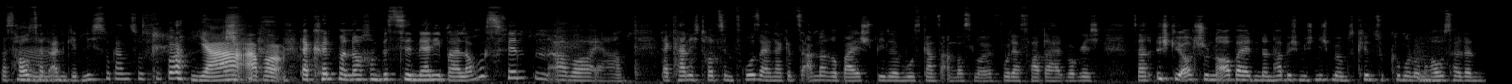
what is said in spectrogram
was Haushalt Hm. angeht, nicht so ganz so super. ja, aber Da könnte man noch ein bisschen mehr die Balance finden, aber ja, da kann ich trotzdem froh sein. Da gibt es andere Beispiele, wo es ganz anders läuft, wo der Vater halt wirklich sagt, ich gehe acht Stunden arbeiten, dann habe ich mich nicht mehr ums Kind zu kümmern und um Haushalt, dann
